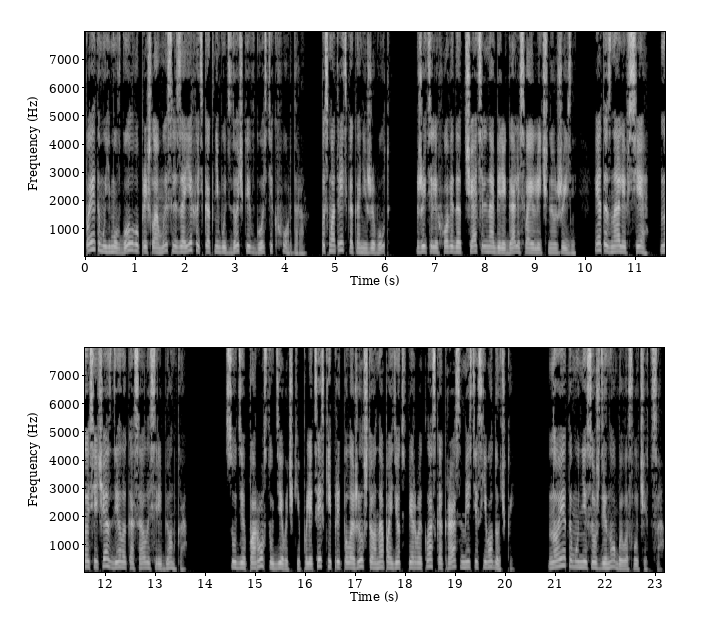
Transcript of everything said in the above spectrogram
Поэтому ему в голову пришла мысль заехать как-нибудь с дочкой в гости к Хордерам, посмотреть, как они живут. Жители Ховида тщательно оберегали свою личную жизнь. Это знали все, но сейчас дело касалось ребенка. Судя по росту девочки, полицейский предположил, что она пойдет в первый класс как раз вместе с его дочкой. Но этому не суждено было случиться.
